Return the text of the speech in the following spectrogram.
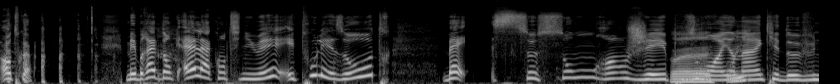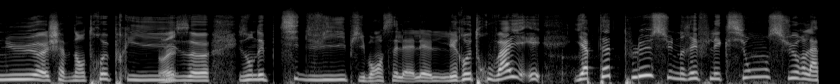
en tout cas. Mais bref, donc elle a continué et tous les autres, ben, se sont rangés plus Ouais, ou moins. Il y en a un qui est devenu euh, chef d'entreprise. euh, ils ont des petites vies. Puis bon, c'est les, les- les retrouvailles. Et il y a peut-être plus une réflexion sur la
